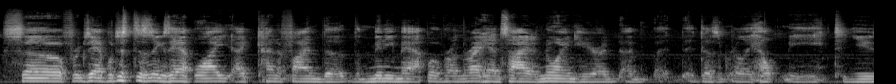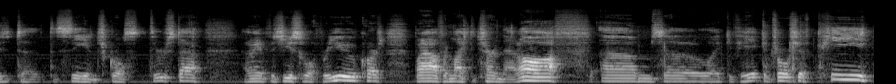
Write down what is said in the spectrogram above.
So, for example, just as an example, I, I kind of find the, the mini map over on the right hand side annoying here. I, I, it doesn't really help me to use to, to see and scroll through stuff. I mean, if it's useful for you, of course, but I often like to turn that off. Um, so, like if you hit Control Shift P,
